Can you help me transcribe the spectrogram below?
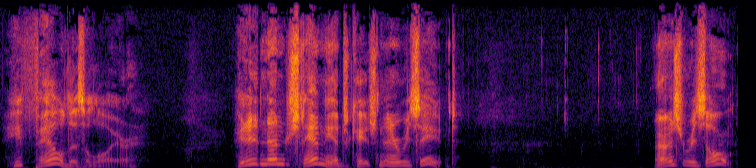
he failed as a lawyer. He didn't understand the education that he received. As a result,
